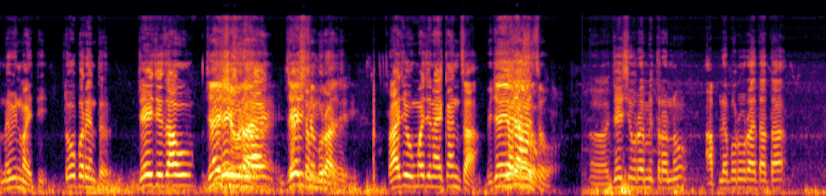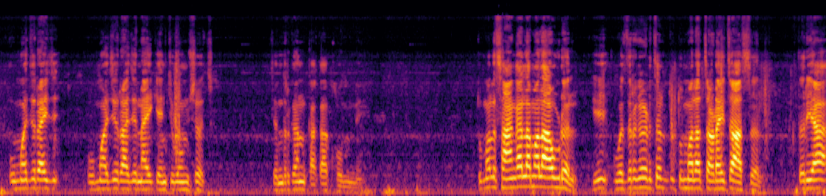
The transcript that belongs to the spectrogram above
नवीन माहिती. तोपर्यंत जय जय जाऊ जय शिवराय जय शंभूराजे. राजे उमाजी नायकांचा विजय असो अ, जय शिवराय मित्रांनो आपल्याबरोबर आहेत आता उमाजीराजे उमाजीराजे नाईक यांचे वंशज चंद्रकांत काका खोमणे. तुम्हाला सांगायला मला आवडेल की वज्रगड जर तु- तुम्हाला चढायचं असेल तर या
